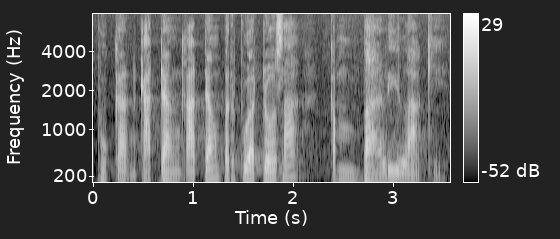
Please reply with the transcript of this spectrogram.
Bukan kadang-kadang berbuat dosa kembali lagi.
